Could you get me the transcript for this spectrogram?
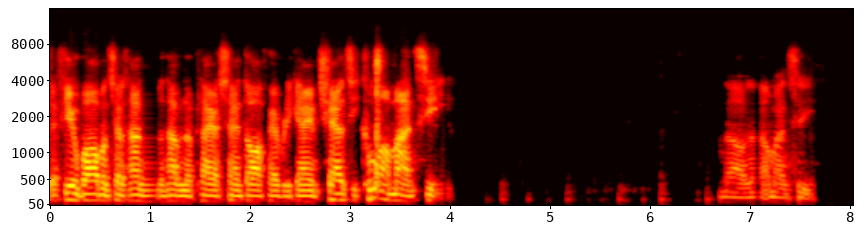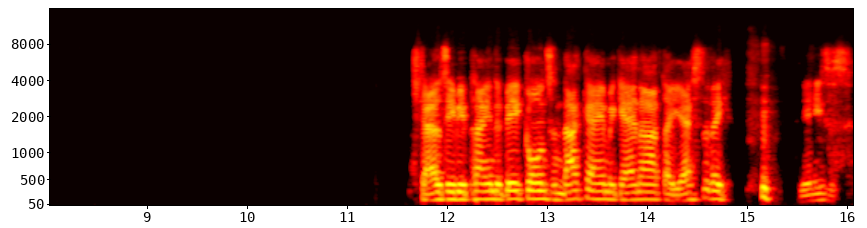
a few bob on Southampton having a player sent off every game. Chelsea, come on, Man City. No, not Man City. Chelsea be playing the big guns in that game again after yesterday. Jesus.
